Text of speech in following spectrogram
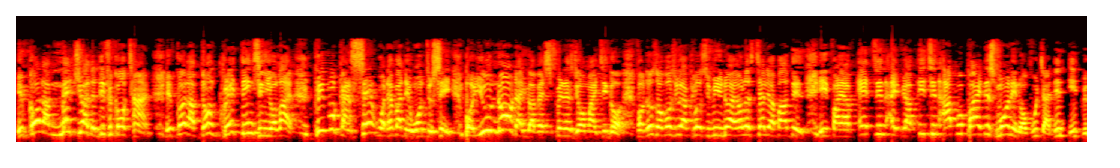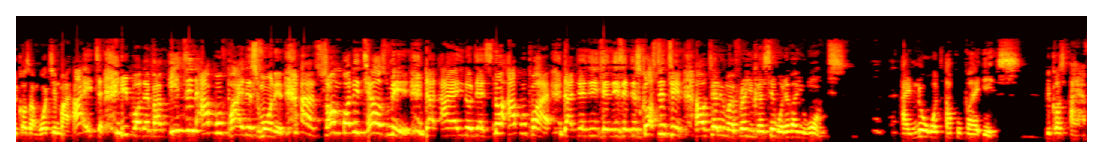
if God have met you at a difficult time, if God have done great things in your life, people can say whatever they want to say, but you know that you have experienced the Almighty God. For those of us who are close to me, you know I always tell you about this. If I have eaten, if you have eaten apple pie this morning, of which I didn't eat because I'm watching my height, if but if I've eaten apple pie this morning and somebody tells me that I, you know, there's no apple pie, that there is a disgusting thing, I'll tell you, my friend, you can say whatever you want. I know what apple pie is because I have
